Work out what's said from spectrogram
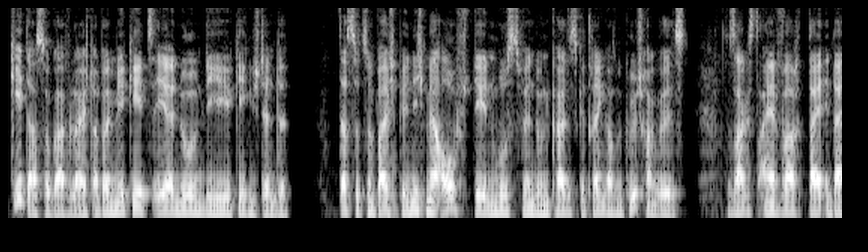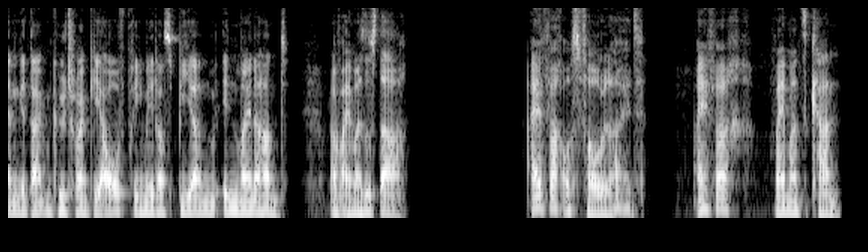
geht das sogar vielleicht, aber mir geht es eher nur um die Gegenstände. Dass du zum okay. Beispiel nicht mehr aufstehen musst, wenn du ein kaltes Getränk aus dem Kühlschrank willst. Du sagst einfach in deinen Gedanken, Kühlschrank, geh auf, bring mir das Bier in meine Hand. Auf einmal ist es da. Einfach aus Faulheit. Einfach, weil man es kann.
